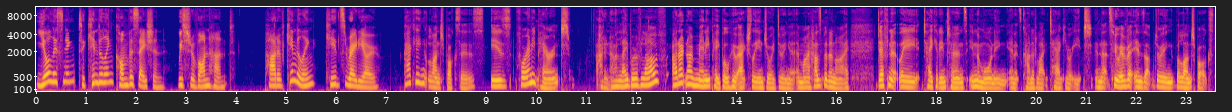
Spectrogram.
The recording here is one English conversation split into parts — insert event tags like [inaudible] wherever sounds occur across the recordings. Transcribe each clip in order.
You're listening to Kinderling Conversation with Siobhan Hunt, part of Kinderling Kids Radio. Packing lunchboxes is for any parent, I don't know, a labour of love. I don't know many people who actually enjoy doing it, and my husband and I definitely take it in turns in the morning, and it's kind of like tag your it, and that's whoever ends up doing the lunchbox.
